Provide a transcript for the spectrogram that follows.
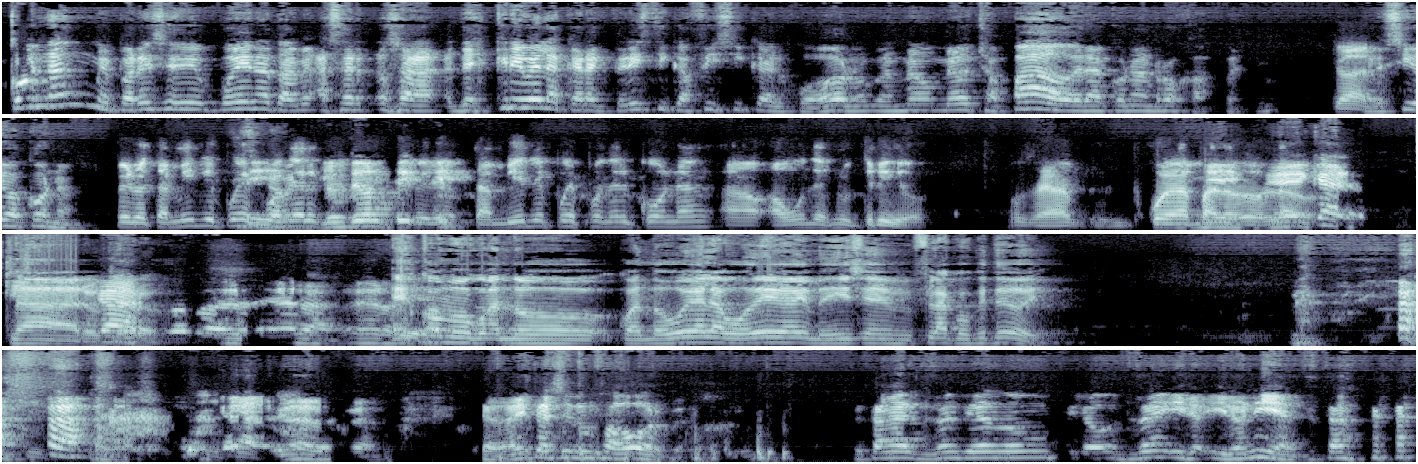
Conan me parece buena también. Hacer, o sea, describe la característica física del jugador, ¿no? Es medio, medio chapado, era Conan Rojas, pues, ¿no? claro. Parecido a Conan. Pero también le puedes Sí, poner, pero también le puedes poner Conan a, a un desnutrido. O sea, juega para los dos Eh, lados. claro, Claro, es como cuando, cuando voy a la bodega y me dicen, flaco, ¿qué te doy? claro, claro, claro. Claro, Ahí te hacen un favor. pero Te están, te están tirando un filo- te están ironía. te están-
